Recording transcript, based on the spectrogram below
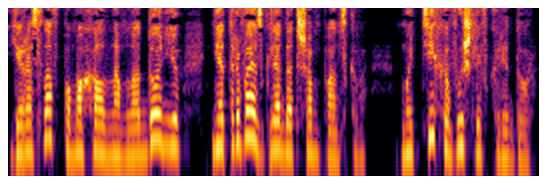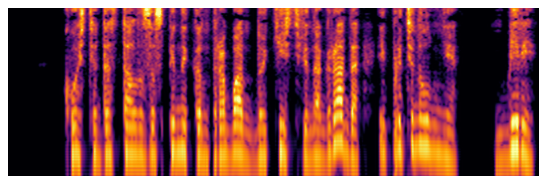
Ярослав помахал нам ладонью, не отрывая взгляда от шампанского. Мы тихо вышли в коридор. Костя достал из-за спины контрабандную кисть винограда и протянул мне. «Бери».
